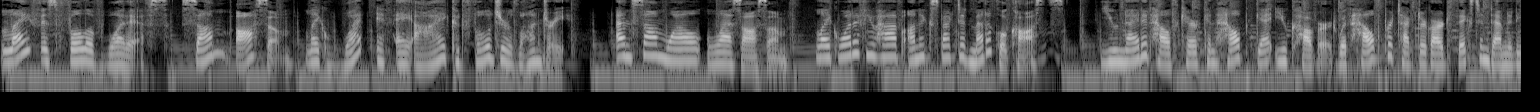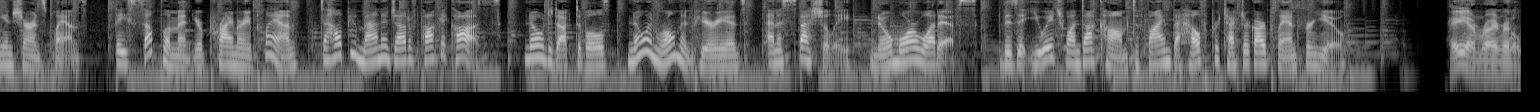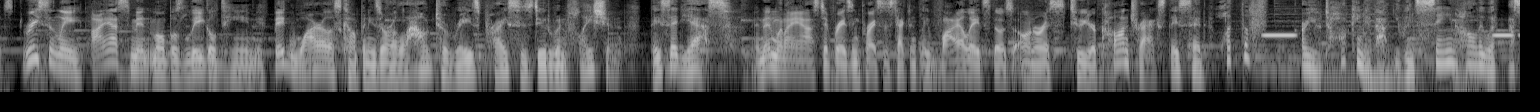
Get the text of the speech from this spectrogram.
Life is full of what ifs. Some awesome, like what if AI could fold your laundry? And some, well, less awesome, like what if you have unexpected medical costs? United Healthcare can help get you covered with Health Protector Guard fixed indemnity insurance plans. They supplement your primary plan to help you manage out of pocket costs. No deductibles, no enrollment periods, and especially no more what ifs. Visit uh1.com to find the Health Protector Guard plan for you. Hey, I'm Ryan Reynolds. Recently, I asked Mint Mobile's legal team if big wireless companies are allowed to raise prices due to inflation. They said yes. And then when I asked if raising prices technically violates those onerous two year contracts, they said, What the f are you talking about, you insane Hollywood ass?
